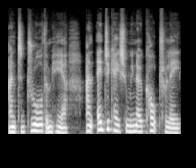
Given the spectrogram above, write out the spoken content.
and to draw them here. And education, we know culturally,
